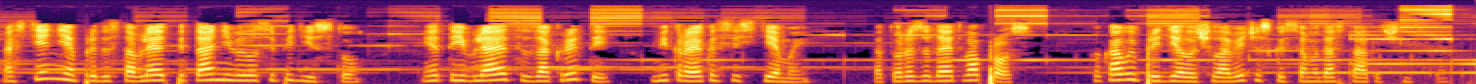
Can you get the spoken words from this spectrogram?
Растения предоставляют питание велосипедисту, и это является закрытой микроэкосистемой, которая задает вопрос, каковы пределы человеческой самодостаточности.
